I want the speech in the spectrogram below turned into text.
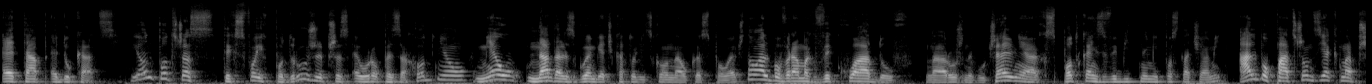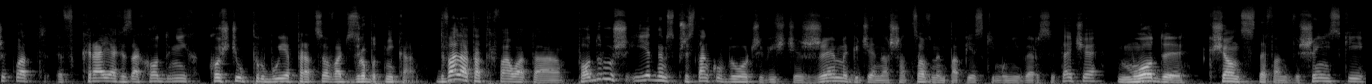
etap edukacji. I on podczas tych swoich podróży przez Europę Zachodnią miał nadal zgłębiać katolicką naukę społeczną albo w ramach wykładów na różnych uczelniach, spotkań z wybitnymi postaciami, albo patrząc, jak na przykład w krajach zachodnich Kościół próbuje pracować z robotnikami. Dwa lata trwała ta podróż i jednym z przystanków był oczywiście Rzym, gdzie na szacownym papieskim uniwersytecie młody ksiądz Stefan Wyszyński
